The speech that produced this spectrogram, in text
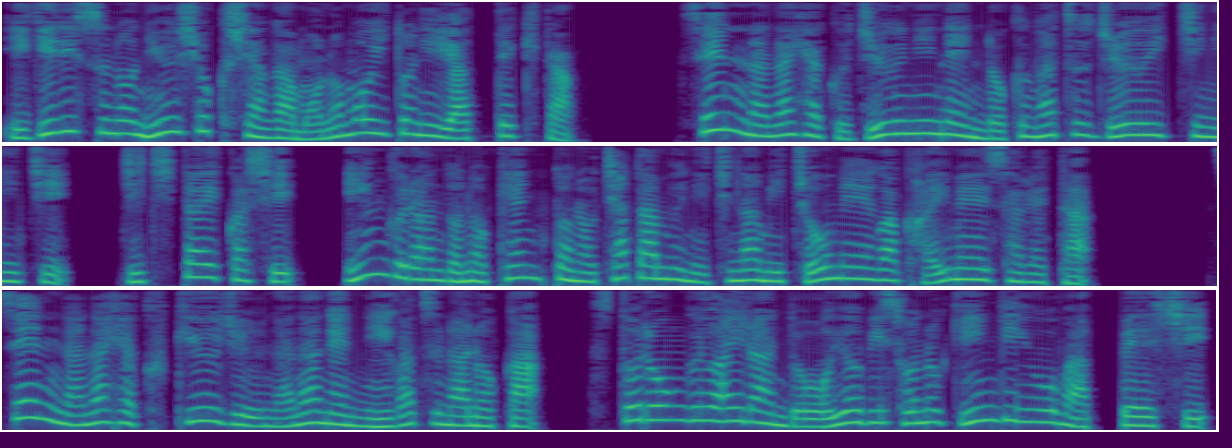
イギリスの入植者がモノモイトにやってきた。1712年6月11日、自治体化し、イングランドのケントのチャタムにちなみ町名が改名された。1797年2月7日、ストロングアイランド及びその近隣を合併し、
